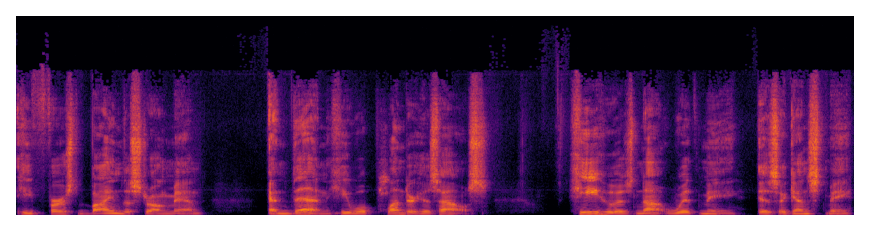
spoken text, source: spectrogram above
he first bind the strong man, and then he will plunder his house? He who is not with me is against me,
